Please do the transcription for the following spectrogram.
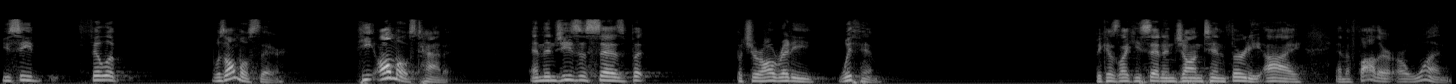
You see, Philip was almost there. He almost had it. And then Jesus says, but, but you're already with him. Because like he said in John 10:30, I and the Father are one.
